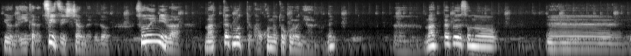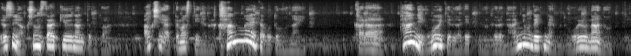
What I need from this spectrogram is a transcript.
っていうような言い方ついついしちゃうんだけどその意味は全くもってここのところにあるのね、うん、全くその、えー、要するにアクションスター級なんてことはアクションやってますって言いながら考えたこともないから単に動いてるだけっていうのはそれは何にもできないも同様なのっていう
